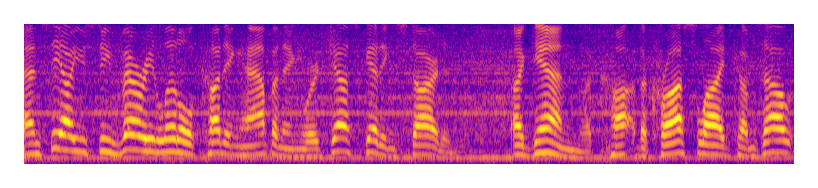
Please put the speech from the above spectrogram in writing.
And see how you see very little cutting happening. We're just getting started. Again, the, the cross slide comes out,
